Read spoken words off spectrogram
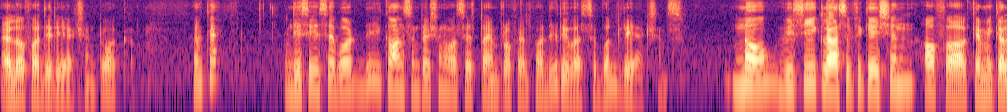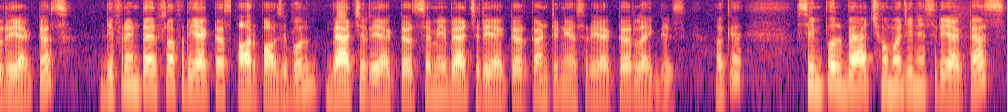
allow for the reaction to occur. Okay. This is about the concentration versus time profile for the reversible reactions. Now, we see classification of uh, chemical reactors. Different types of reactors are possible batch reactor, semi batch reactor, continuous reactor like this. Okay. Simple batch homogeneous reactors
